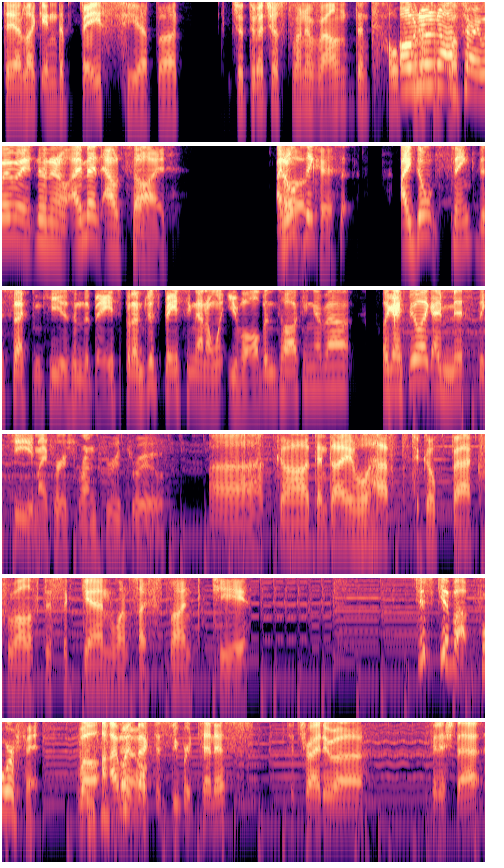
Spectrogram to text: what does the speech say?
they're like in the base here, but so do I just run around and hope? Oh no, of no, them I'm sorry. Wait, wait, no, no, no. I meant outside. I Oh, don't think. okay. the I don't think the second key is in the base, but I'm just basing that on what you've all been talking about. Like, I feel like I missed the key my first run through through. Ah, God, and I will have to go back through all of this again once I find the key. Just give up, forfeit. Well, I went No. back to Super Tennis to try to uh, finish that.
